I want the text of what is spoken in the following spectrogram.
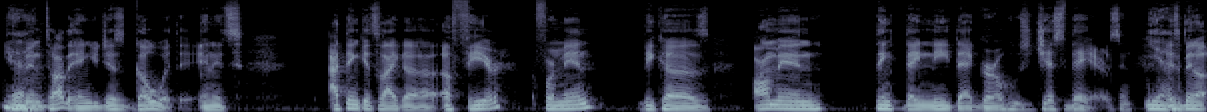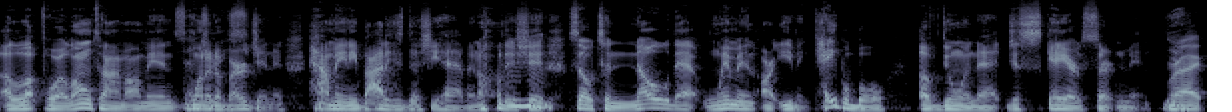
You've Yeah. been taught it, and you just go with it. And it's, I think it's like a, a fear for men because all men think they need that girl who's just theirs. And Yeah. it's been a, a lot for a long time. All men wanted a Centuries. virgin, and how many bodies does she have, and all this mm-hmm. shit. So to know that women are even capable of doing that just scares certain men Right.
